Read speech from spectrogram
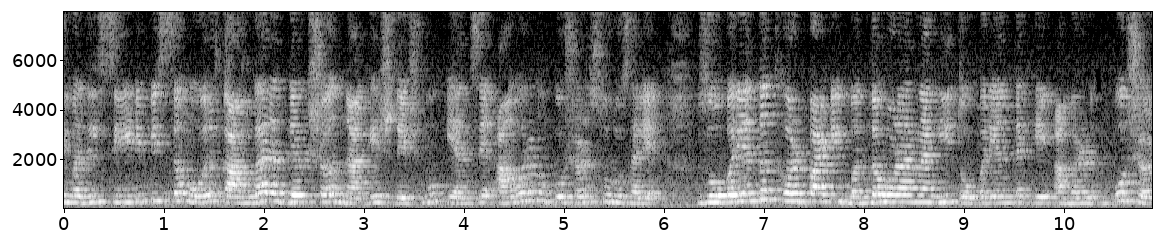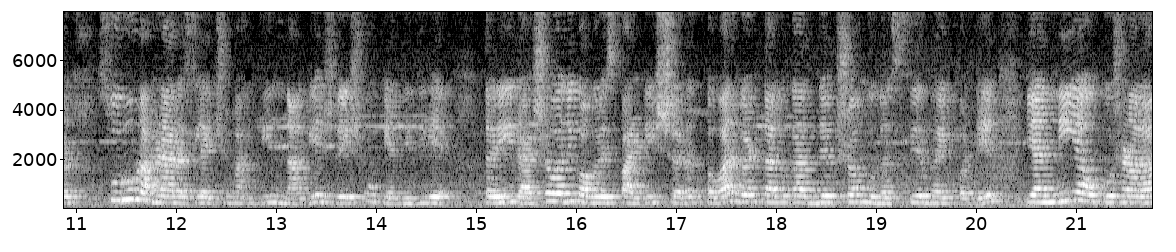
मधील सीईटीपी समोर कामगार अध्यक्ष नागेश देशमुख यांचे आमरण उपोषण सुरू झाले. जोपर्यंत थर्ड पार्टी बंद होणार नाही तोपर्यंत हे आमरण उपोषण सुरू राहणार असल्याची माहिती नागेश देशमुख यांनी दिली. आहे. तरी राष्ट्रवादी काँग्रेस पार्टी शरद पवार गट तालुका अध्यक्ष मुदस्सीर भाई पटेल यांनी या उपोषणाला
